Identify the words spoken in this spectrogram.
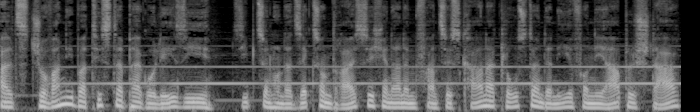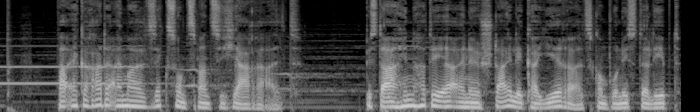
Als Giovanni Battista Pergolesi 1736 in einem Franziskanerkloster in der Nähe von Neapel starb, war er gerade einmal 26 Jahre alt. Bis dahin hatte er eine steile Karriere als Komponist erlebt,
